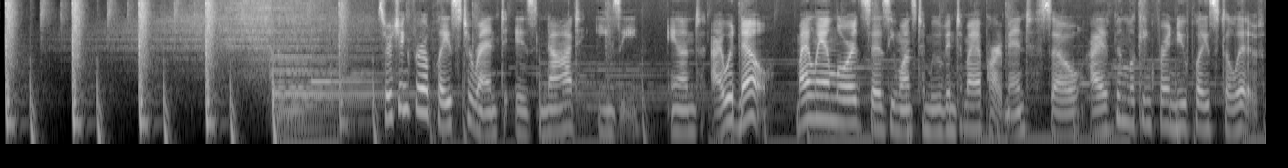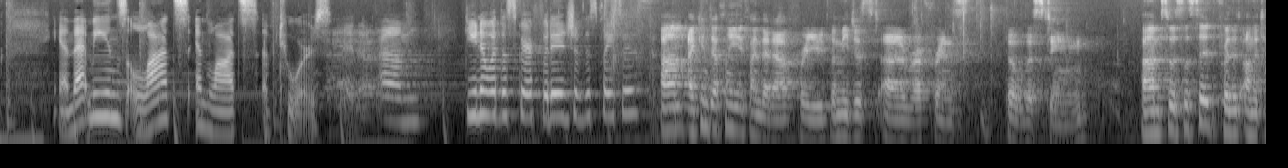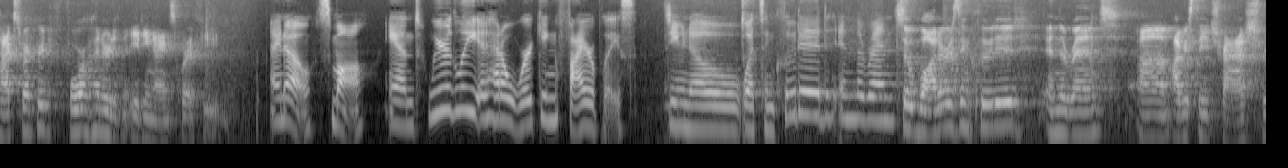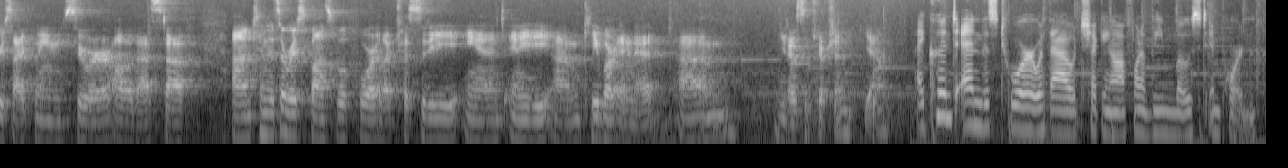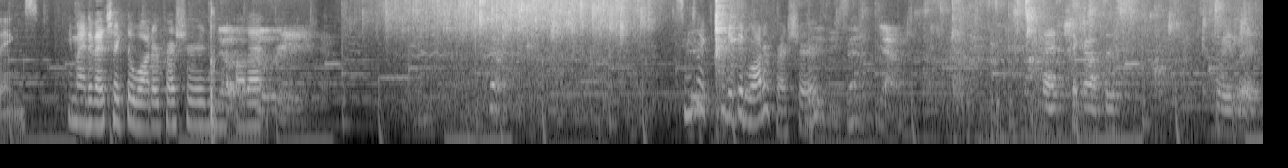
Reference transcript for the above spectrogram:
Searching for a place to rent is not easy, and I would know. My landlord says he wants to move into my apartment, so I've been looking for a new place to live. And that means lots and lots of tours. Um, do you know what the square footage of this place is? Um, I can definitely find that out for you. Let me just uh, reference the listing. Um, so it's listed for the, on the tax record 489 square feet. I know, small. And weirdly, it had a working fireplace. Do you know what's included in the rent? So water is included in the rent. Um, obviously, trash, recycling, sewer, all of that stuff. Um, tenants are responsible for electricity and any um, cable or internet, um, you know, subscription. Yeah. I couldn't end this tour without checking off one of the most important things. You mind if I check the water pressure and no, all that? Pretty good water pressure. Yeah. Gotta check out this toilet.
